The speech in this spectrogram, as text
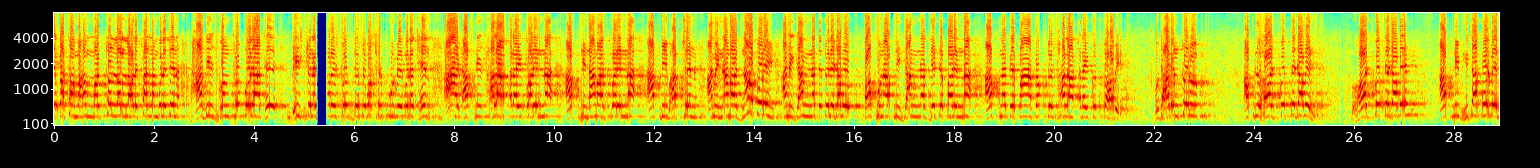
এ কথা মোহাম্মদ আলাইহি সাল্লাম বলেছেন, হাদিস গ্রন্থ করে আছে বিশ্ব চোদ্দশো বছর পূর্বে বলেছেন, আজ আপনি সালা আদায় করেন না, আপনি নামাজ পড়েন না। আপনি ভাবছেন, আমি নামাজ না পড়েই আমি জান্নাতে চলে যাব। কখন আপনি জান্নাত যেতে পারেন না? আপনাকে পাঁচ অক্ট সালা আদায় করতে হবে। উদাহরণস্বরূপ, আপনি হজ করতে যাবেন। হজ করতে যাবেন আপনি ভিসা করবেন।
